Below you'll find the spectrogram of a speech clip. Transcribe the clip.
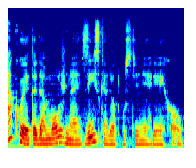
Ako je teda možné získať odpustenie hriechov?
